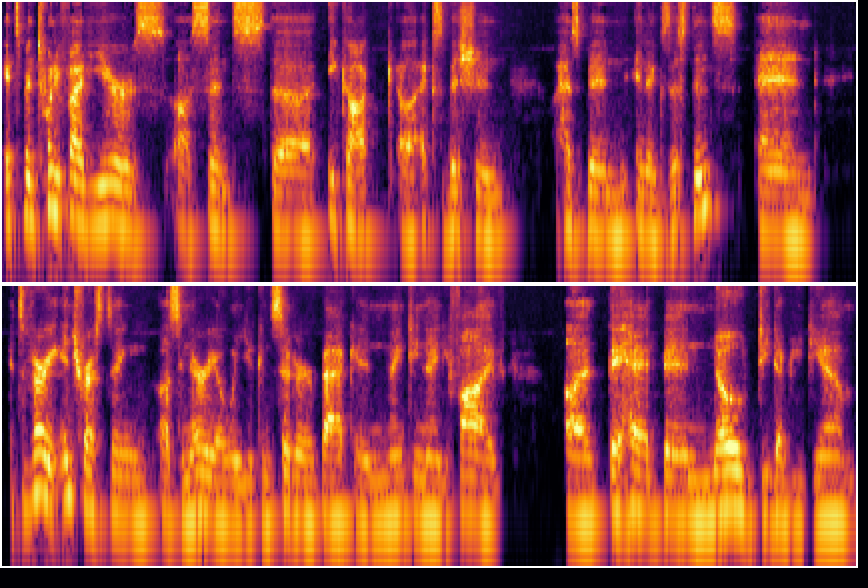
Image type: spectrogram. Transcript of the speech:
It's been 25 years uh, since the ECOC uh, exhibition has been in existence, and it's a very interesting uh, scenario when you consider back in 1995, uh, there had been no DWDM,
